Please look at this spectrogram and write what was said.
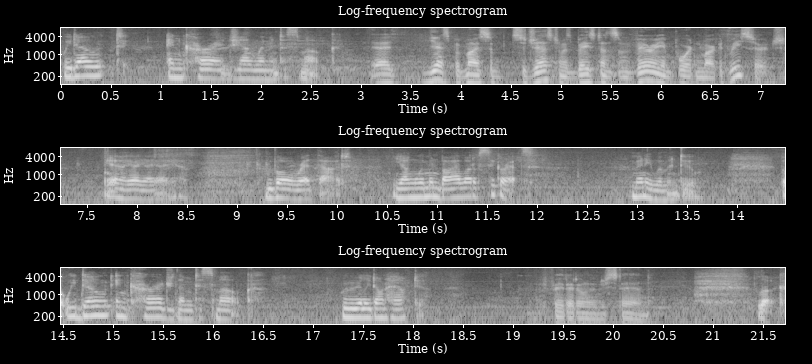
We don't encourage young women to smoke. Uh, yes, but my su suggestion was based on some very important market research. Yeah, yeah, yeah, yeah, yeah. We've all read that. Young women buy a lot of cigarettes. Many women do. But we don't encourage them to smoke. We really don't have to. I'm afraid I don't understand. Look,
